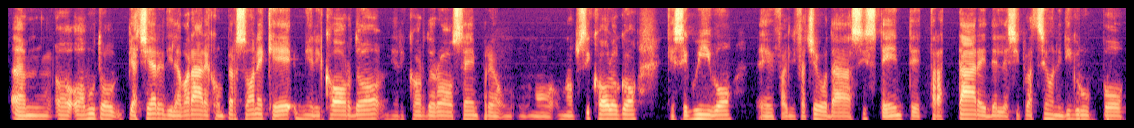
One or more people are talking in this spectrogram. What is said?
Um, ho, ho, avuto il piacere di lavorare con persone che mi ricordo, mi ricorderò sempre un, uno, uno, psicologo che seguivo, eh, fa, gli facevo da assistente, trattare delle situazioni di gruppo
